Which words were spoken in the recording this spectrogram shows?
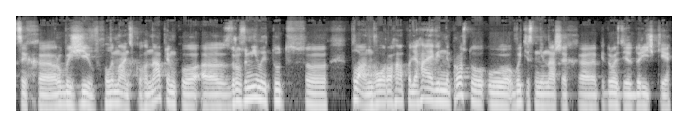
цих рубежів Лиманського напрямку, зрозумілий тут. План ворога полягає він не просто у витісненні наших підрозділів до річки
